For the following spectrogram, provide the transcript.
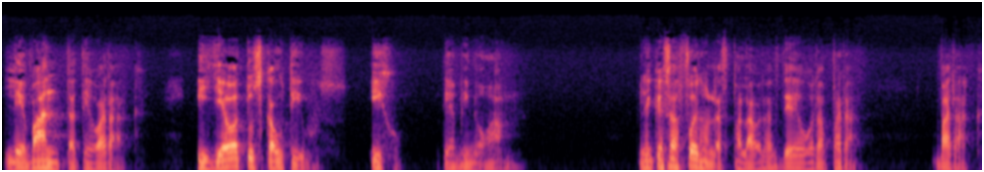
Levántate, Barak, y lleva tus cautivos, hijo de Abinoam. Miren que esas fueron las palabras de Débora para Barak.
